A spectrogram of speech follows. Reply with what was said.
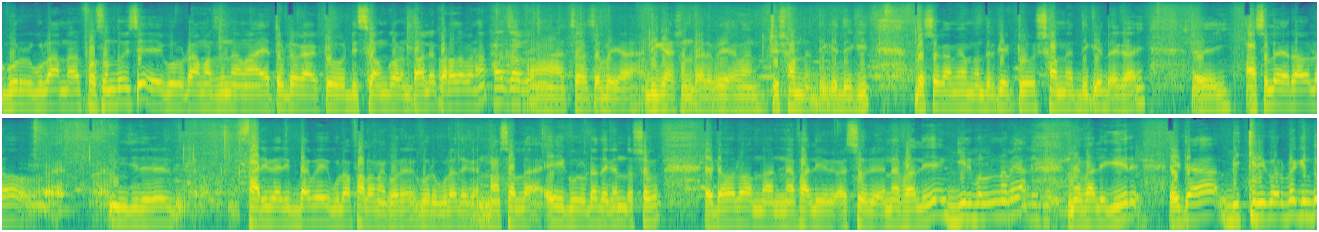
গরুগুলো আপনার পছন্দ হয়েছে এই গরুটা আমার জন্য আমার এত টাকা একটু ডিসকাউন্ট করেন তাহলে করা যাবে না? হ্যাঁ, আচ্ছা আচ্ছা ভাইয়া দিকে আসেন তাহলে ভাইয়া একটু সামনের দিকে দেখি। দর্শক আমি আপনাদেরকে একটু সামনের দিকে দেখাই। এই আসলে এরা হলো নিজেদের পারিবারিকভাবে এগুলা পালনা করে গরুগুলা দেখেন মাসাল্লাহ এই গরুটা দেখেন দর্শক এটা হলো আপনার নেপালি সরি নেপালি গির বলেন না ভাইয়া? নেপালি গির। এটা বিক্রি করবে কিন্তু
